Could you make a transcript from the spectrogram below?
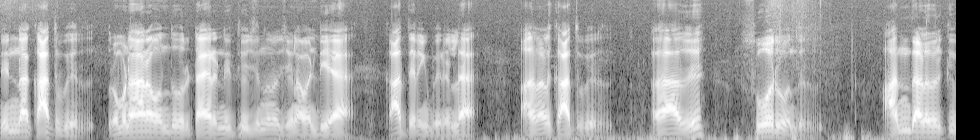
நின்னா காற்று போயிடுது ரொம்ப நேரம் வந்து ஒரு டயரை நிறுத்தி வச்சுருந்தோன்னு வச்சுக்கலாம் வண்டியை காற்று இறங்கி போயிடும்ல அதனால் காற்று போயிடுது அதாவது சோறு வந்துடுது அந்த அளவிற்கு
